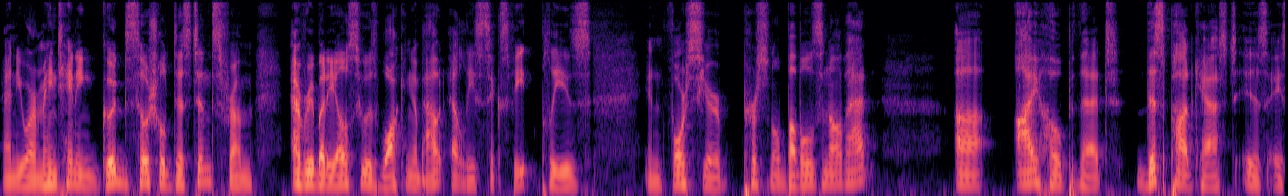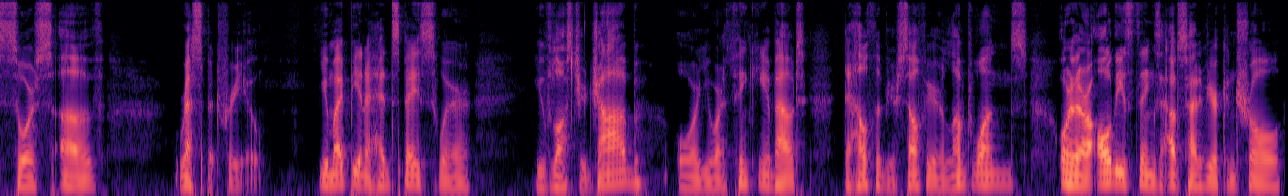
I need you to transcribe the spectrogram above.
and you are maintaining good social distance from everybody else who is walking about at least six feet, please enforce your personal bubbles and all that. Uh, I hope that this podcast is a source of respite for you. You might be in a headspace where you've lost your job, or you are thinking about the health of yourself or your loved ones, or there are all these things outside of your control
